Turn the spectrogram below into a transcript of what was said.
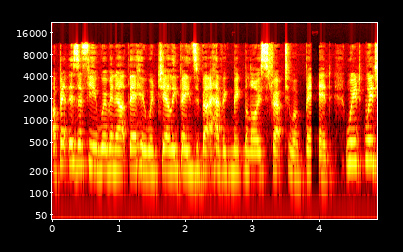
"I bet there's a few women out there who were jelly beans about having Mick Molloy strapped to a bed," which, which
